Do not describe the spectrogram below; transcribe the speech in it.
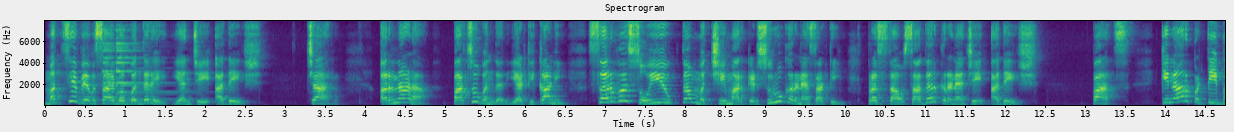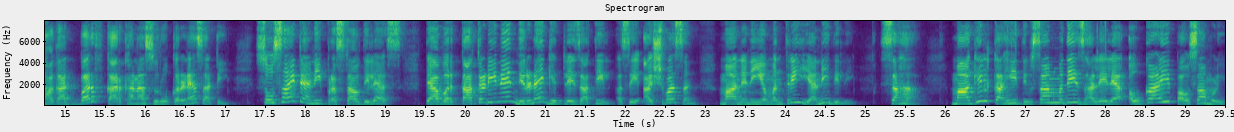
मत्स्य व्यवसाय व बंदरे यांचे आदेश. चार. अर्नाळा पाचोबंदर या ठिकाणी सर्व सोयीयुक्त मच्छी मार्केट सुरू करण्यासाठी प्रस्ताव सादर करण्याचे आदेश. पाच. किनारपट्टी भागात बर्फ कारखाना सुरू करण्यासाठी सोसायट्यांनी प्रस्ताव दिल्यास त्यावर तातडीने निर्णय घेतले जातील असे आश्वासन माननीय मंत्री यांनी दिले. सहा. मागील काही दिवसांमध्ये झालेल्या अवकाळी पावसामुळे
